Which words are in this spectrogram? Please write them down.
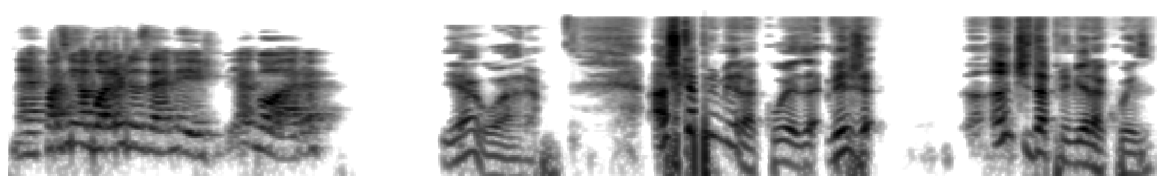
Né? Quase e agora, José mesmo. E agora? E agora? Acho que a primeira coisa, veja, antes da primeira coisa,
